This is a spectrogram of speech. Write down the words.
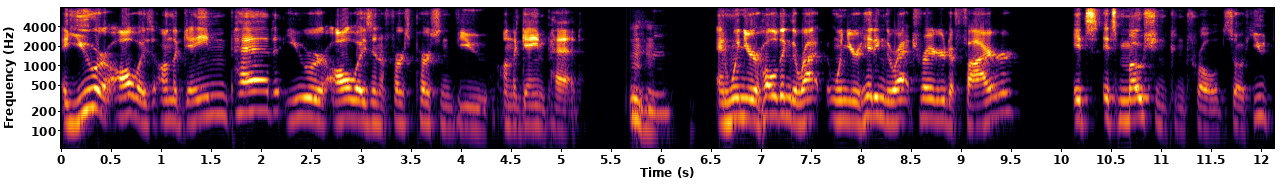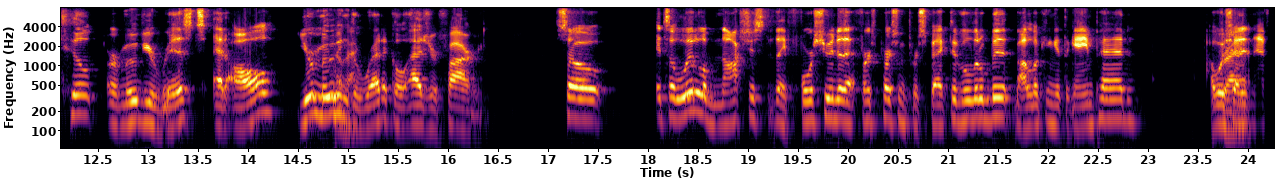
And you are always on the game pad. You are always in a first person view on the gamepad. Mhm. and when you're holding the right when you're hitting the right trigger to fire it's it's motion controlled so if you tilt or move your wrists at all you're moving Okay. the reticle as you're firing so it's a little obnoxious that they force you into that first person perspective a little bit by looking at the gamepad. I wish i didn't have to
